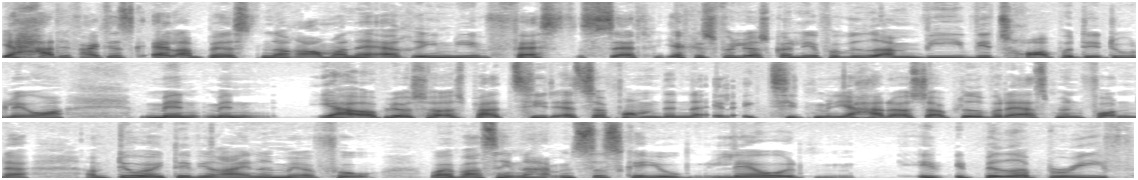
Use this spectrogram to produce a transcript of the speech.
jeg har det faktisk allerbedst, når rammerne er rimelig fastsat. Jeg kan selvfølgelig også godt lide at få at vide, at vi, vi tror på det, du laver, men, men jeg oplever så også bare tit, at så får man den der, eller ikke tit, men jeg har det også oplevet, hvor det er, at man får den der, om det var ikke det, vi regnede med at få. Hvor jeg bare tænker, nej, men så skal I jo lave et, et, et bedre brief,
